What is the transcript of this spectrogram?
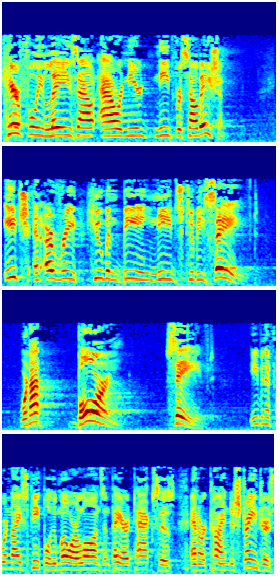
carefully lays out our need for salvation. Each and every human being needs to be saved. We're not born saved. Even if we're nice people who mow our lawns and pay our taxes and are kind to strangers,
